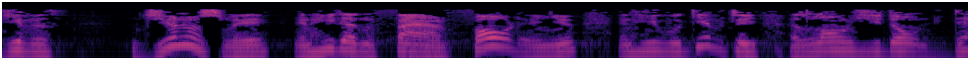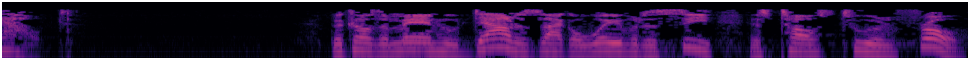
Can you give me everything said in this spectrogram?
giveth generously, and He doesn't find fault in you, and He will give it to you as long as you don't doubt. Because a man who doubts is like a wave of the sea is tossed to and fro.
